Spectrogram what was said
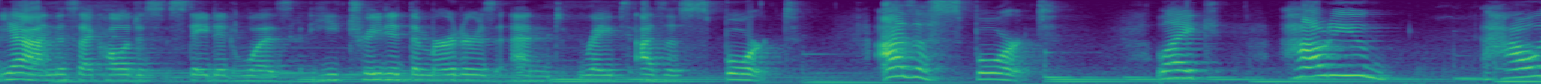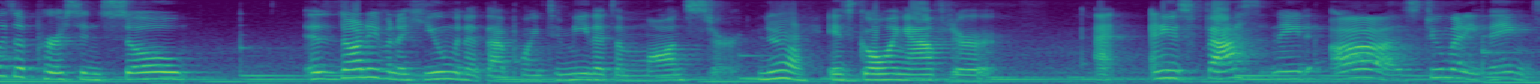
yeah, and the psychologist stated was he treated the murders and rapes as a sport, as a sport. Like, how do you, how is a person so? Is not even a human at that point. To me, that's a monster. yeah Is going after, and he was fascinated. Ah, it's too many things.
